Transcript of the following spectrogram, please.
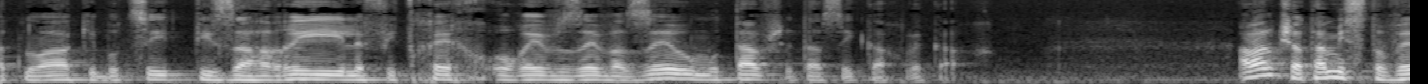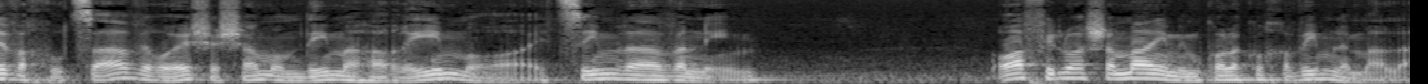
התנועה הקיבוצית, תיזהרי לפתחך עורב זה וזה, ומוטב שתעשי כך וכך. אבל כשאתה מסתובב החוצה ורואה ששם עומדים ההרים או העצים והאבנים, או אפילו השמיים עם כל הכוכבים למעלה,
